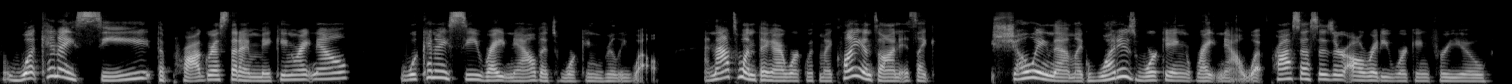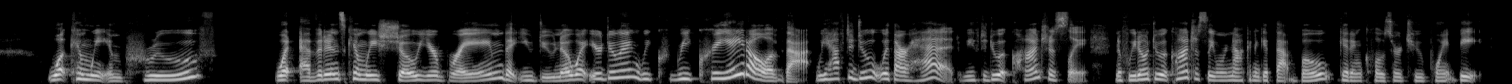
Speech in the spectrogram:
What can I see the progress that I'm making right now what can I see right now that's working really well? And that's one thing I work with my clients on is like showing them like what is working right now, what processes are already working for you, what can we improve? What evidence can we show your brain that you do know what you're doing? We recreate all of that. We have to do it with our head. We have to do it consciously. And if we don't do it consciously, we're not going to get that boat getting closer to point B.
